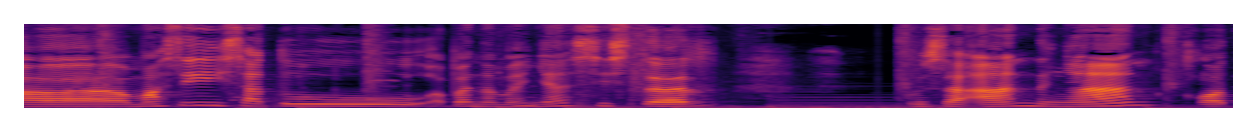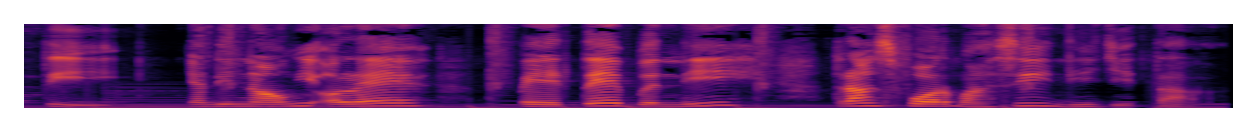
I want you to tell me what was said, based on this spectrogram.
uh, masih satu apa namanya sister perusahaan dengan Kloti yang dinaungi oleh PT Benih Transformasi Digital.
